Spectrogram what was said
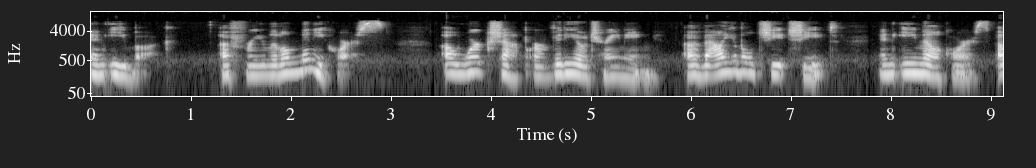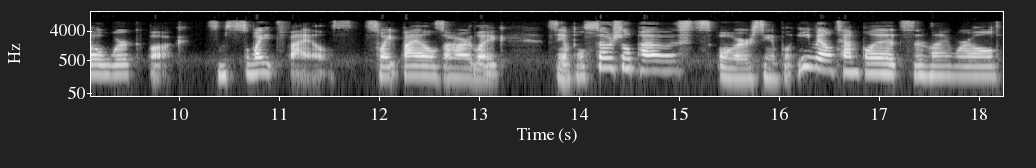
an ebook, a free little mini course, a workshop or video training, a valuable cheat sheet, an email course, a workbook, some swipe files. Swipe files are like sample social posts or sample email templates in my world,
